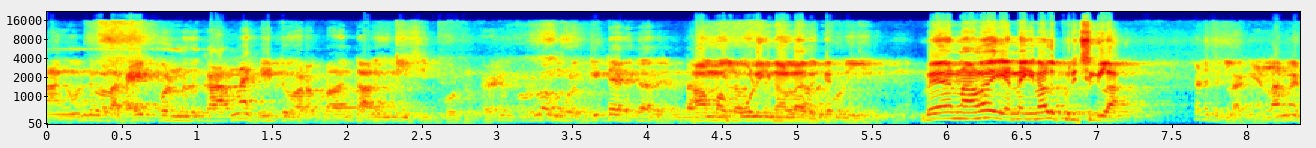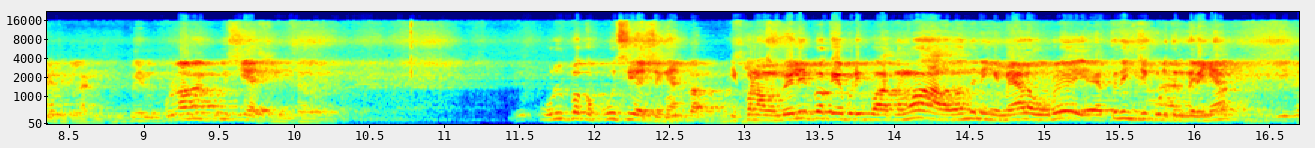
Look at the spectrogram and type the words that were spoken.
நாங்கள் வந்து இவ்வளோ ஹைட் பண்ணது காரணம் ஹீட் வரக்கூடாதுன்ட்டு அலுமினி சீட் போட்டுருக்கோம் இப்போ உள்ள உங்களுக்கு ஹீட்டாக இருக்காது. ஆமாம் கூலிங் நல்லா இருக்கு. கூலிங் வேணாலும் என்னைக்குனாலும் பிரிச்சுக்கலாம். எடுத்துக்கலாங்க எல்லாமே எடுத்துக்கலாங்க. இப்போ இது ஃபுல்லாமே பூசியாச்சுங்க சார் உள்பக்கம் பூசியாச்சுங்க. இப்போ நம்ம வெளிப்பக்கம் எப்படி பார்த்தோமோ அதை வந்து நீங்கள் மேலே ஒரு எத்தனை இன்ச்சு கொடுத்துருக்கீங்க இது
